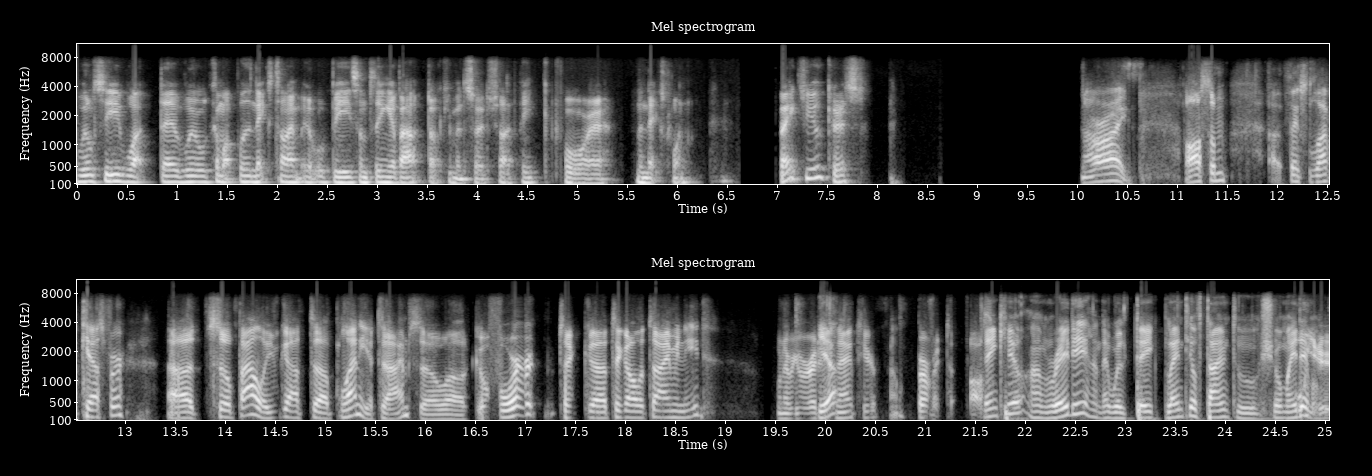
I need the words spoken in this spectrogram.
we'll see what we'll come up with next time. It will be something about document search, I think, for the next one. Back to you, Chris. All right, awesome. Thanks a lot, Kasper. Uh, so, Paolo, you've got uh, plenty of time, so go for it. Take take all the time you need. Whenever you're ready yeah. to connect here. Oh, perfect. Awesome. Thank you. I'm ready, and I will take plenty of time to show my demo. Yeah.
